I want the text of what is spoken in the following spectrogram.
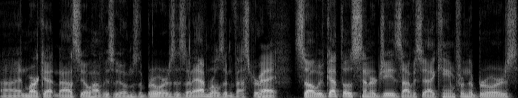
Uh, and Mark Attanasio obviously owns the Brewers, is an Admirals investor. Right. So we've got those synergies. Obviously, I came from the Brewers.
